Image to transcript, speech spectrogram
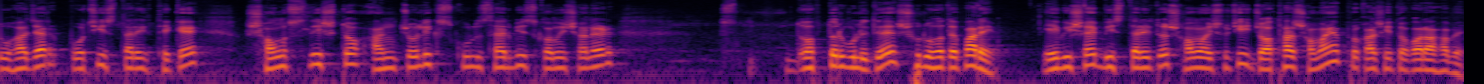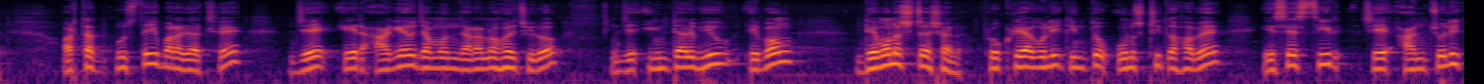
দু হাজার পঁচিশ তারিখ থেকে সংশ্লিষ্ট আঞ্চলিক স্কুল সার্ভিস কমিশনের দপ্তরগুলিতে শুরু হতে পারে। এ বিষয়ে বিস্তারিত সময়সূচি যথাসময়ে প্রকাশিত করা হবে। অর্থাৎ বুঝতেই পারা যাচ্ছে যে এর আগেও যেমন জানানো হয়েছিল যে ইন্টারভিউ এবং ডেমনস্ট্রেশন প্রক্রিয়াগুলি কিন্তু অনুষ্ঠিত হবে এসএসসির যে আঞ্চলিক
